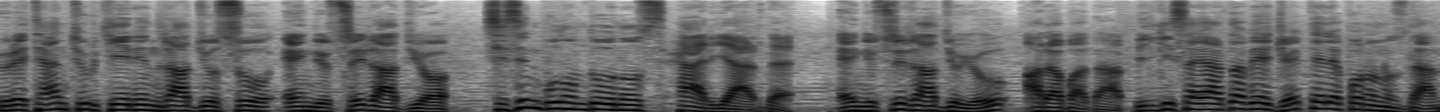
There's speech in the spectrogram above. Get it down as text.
Üreten Türkiye'nin radyosu Endüstri Radyo sizin bulunduğunuz her yerde. Endüstri Radyo'yu arabada, bilgisayarda ve cep telefonunuzdan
